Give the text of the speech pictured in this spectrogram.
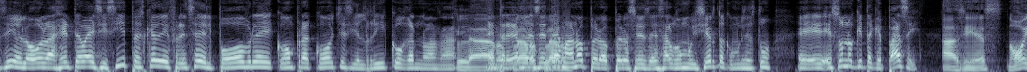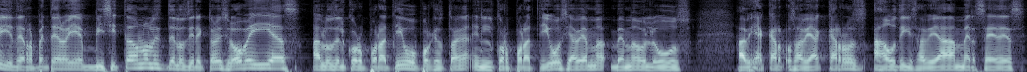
sí. Luego la gente va a decir, sí, pero es que a diferencia del pobre compra coches y el rico gana. Claro, claro, ese tema, ¿no? Pero, pero es, algo muy cierto, como dices tú. Eh, eso no quita que pase. Así es. No, y de repente, oye, visita a uno de los directores y luego veías a los del corporativo, porque en el corporativo sí había BMWs, había carros, había carros Audis, había Mercedes.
